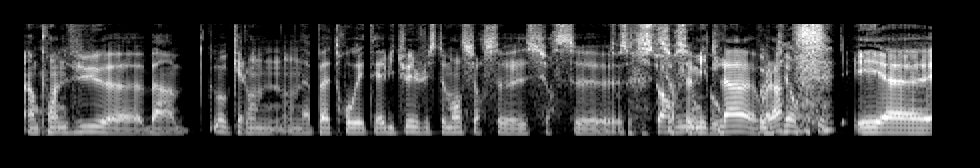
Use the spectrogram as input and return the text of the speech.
un point de vue euh, ben auquel on n'a pas trop été habitué justement sur ce sur ce Sur cette histoire, sur oui, ce peut le voilà. dire. Et, euh,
